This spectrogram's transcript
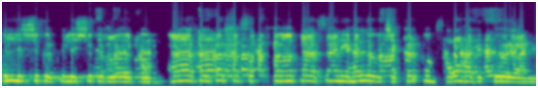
كل الشكر كل الشكر لكم. آه الفرحة بصراحه ما بتعرف ثاني. هلا وتشكركم صراحة دكتور يعني.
